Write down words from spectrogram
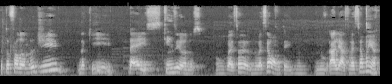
eu tô falando de daqui 10, 15 anos. Não vai ser, não vai ser ontem. Não, aliás, não vai ser amanhã.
